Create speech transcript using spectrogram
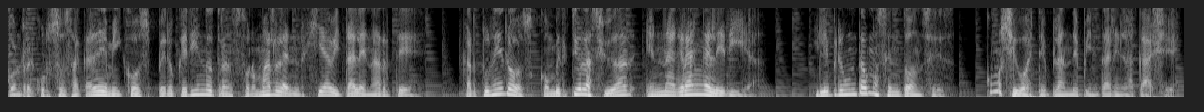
Con recursos académicos, pero queriendo transformar la energía vital en arte, Cartuneros convirtió la ciudad en una gran galería. Y le preguntamos entonces, ¿cómo llegó este plan de pintar en la calle?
